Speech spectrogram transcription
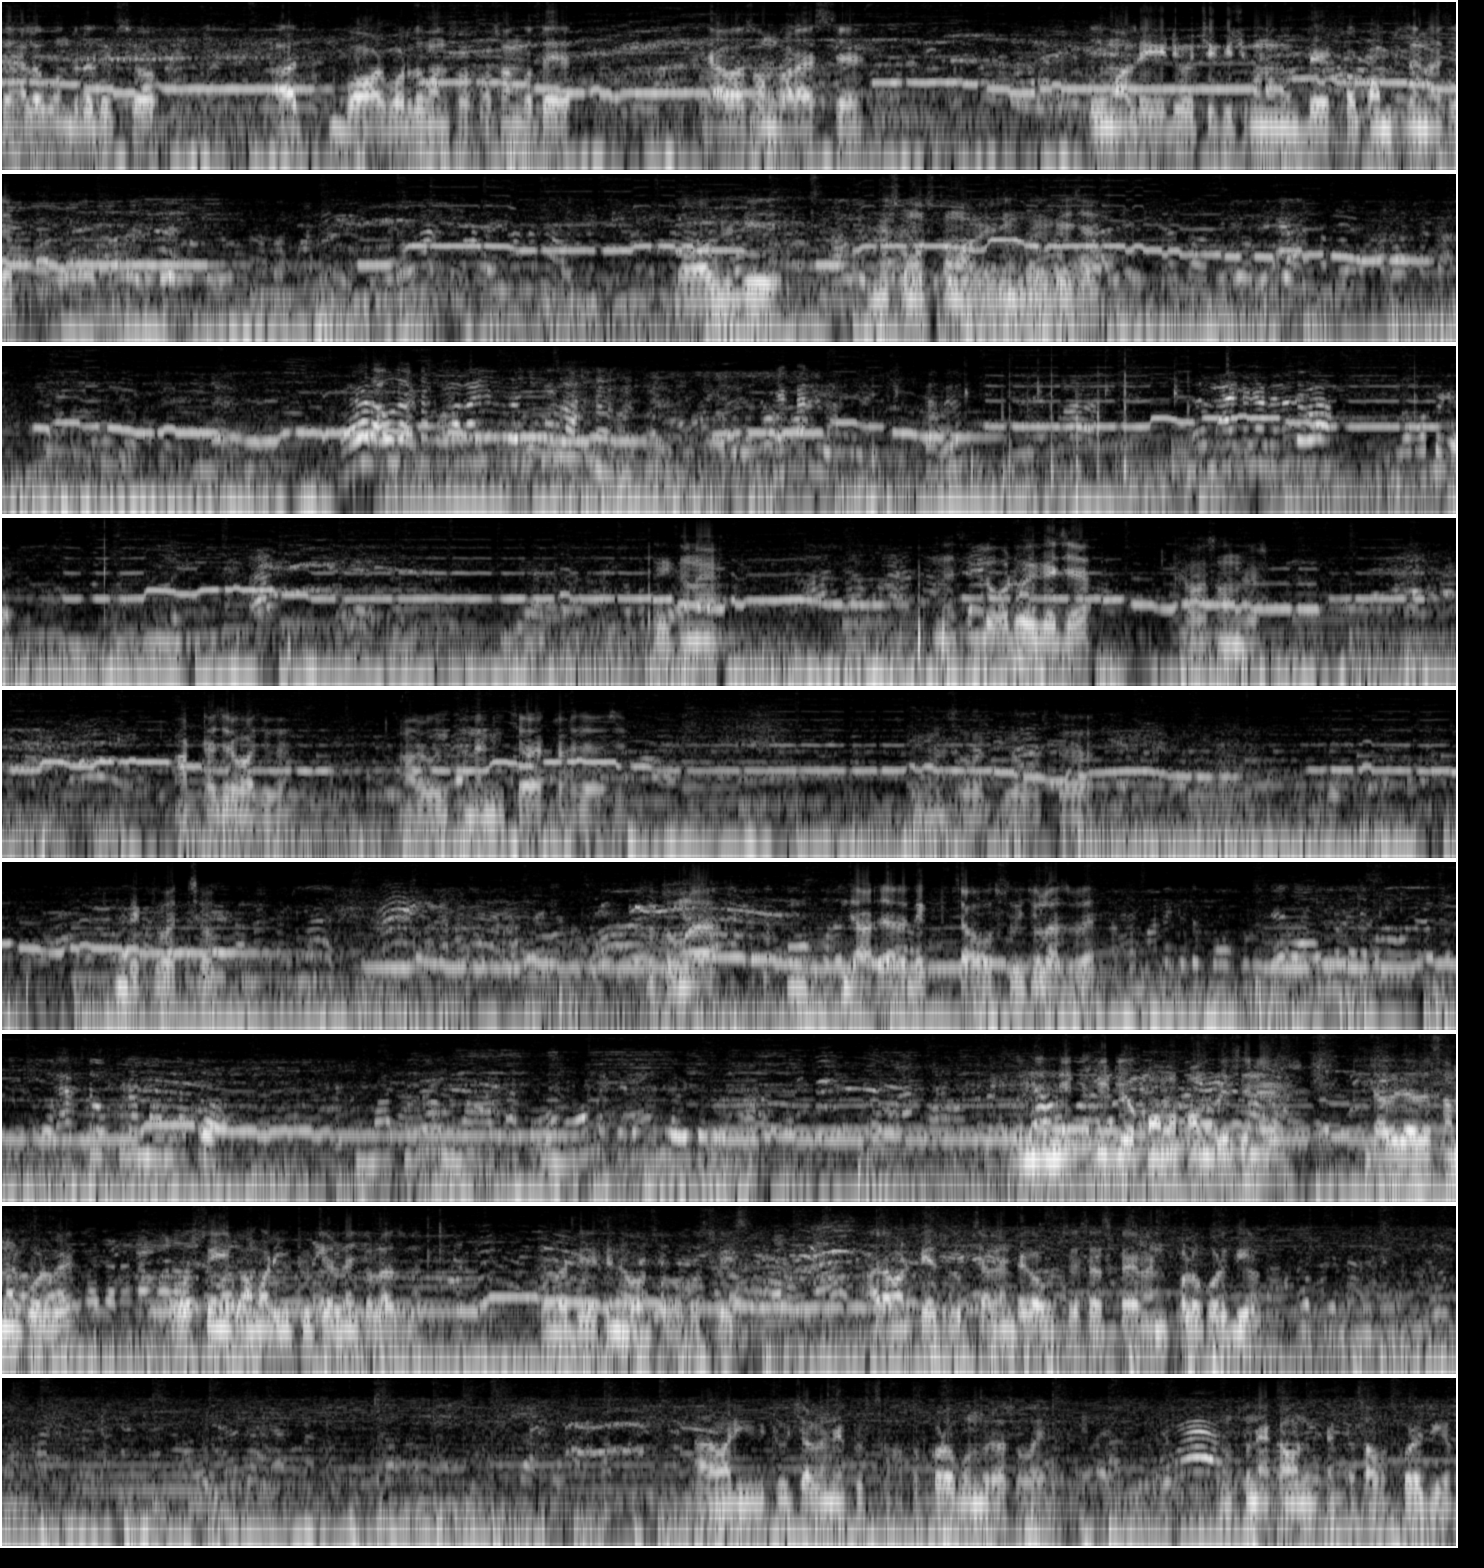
তো হ্যালো বন্ধুরা দেখছ? আজ বর্ধমান প্রসঙ্গতে আবাসন ভাড়া এসছে। এই মাল রেডি হচ্ছে কিছুক্ষণের মধ্যে কম্পিটিশন আছে। তো অলরেডি সমস্ত মাল রেডিং হয়ে গেছে। তো এখানে মেশিন লোড হয়ে গেছে খাওয়া সাউন্ডের আটটা হাজার বাজবে, আর ওইখানে নিচে আর একটা হাজার আছে। এখানে সবার কি অবস্থা? দেখতে পাচ্ছ? তো তোমরা যারা যারা দেখতে চাও অবশ্যই চলে আসবে। একটা নেক্সট ভিডিও কম কম্পিটিশনের যাদের যাদের সামনে পড়বে, অবশ্যই আমার ইউটিউব চ্যানেলে চলে আসবে। তোমরা দেখে অবশ্যই অবশ্যই। আর আমার ফেসবুক চ্যানেলটাকে অবশ্যই সাবস্ক্রাইব অ্যান্ড ফলো করে দিও। আর আমার ইউটিউব চ্যানেলে একটু সাপোর্ট করো বন্ধুরা সবাই। নতুন অ্যাকাউন্ট একটা সাপোর্ট করে দিও।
